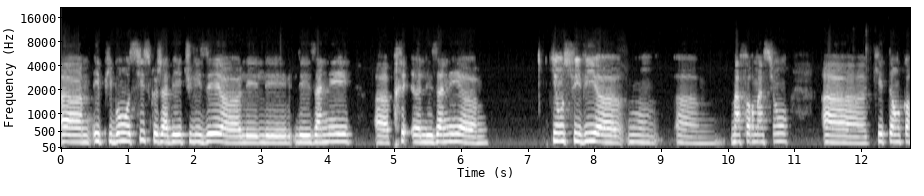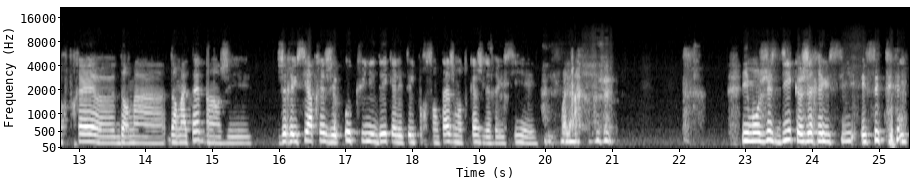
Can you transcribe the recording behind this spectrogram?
euh, et puis bon aussi ce que j'avais utilisé euh, les, les, les, années, euh, les années qui ont suivi mon, ma formation, qui était encore frais dans ma dans ma tête, ben, j'ai j'ai réussi. Après, j'ai aucune idée quel était le pourcentage, mais en tout cas, je l'ai réussi et voilà. Ils m'ont juste dit que j'ai réussi et c'était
